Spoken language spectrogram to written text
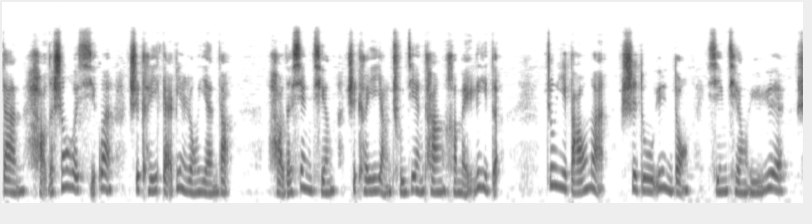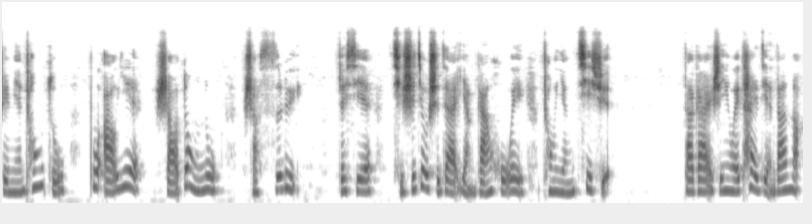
但好的生活习惯是可以改变容颜的，好的性情是可以养出健康和美丽的。注意保暖，适度运动，心情愉悦，睡眠充足，不熬夜，少动怒，少思虑，这些。其实就是在养肝护胃、充盈气血。大概是因为太简单了，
